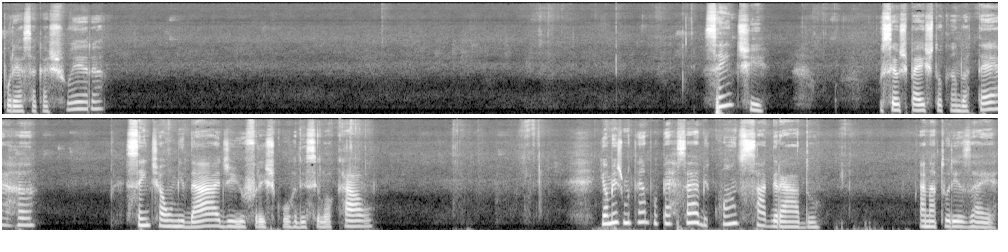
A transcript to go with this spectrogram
por essa cachoeira. Sente os seus pés tocando a terra, sente a umidade e o frescor desse local. E ao mesmo tempo percebe quão sagrado a natureza é.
